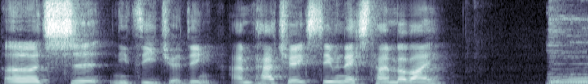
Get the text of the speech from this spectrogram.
呃，吃你自己决定。I'm Patrick，see you next time，拜拜。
